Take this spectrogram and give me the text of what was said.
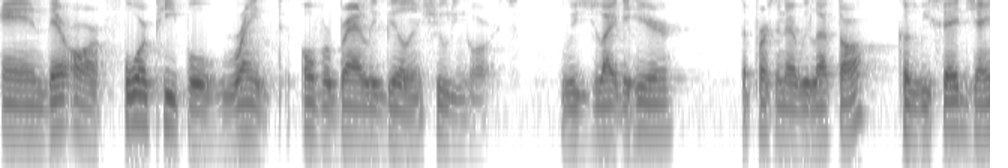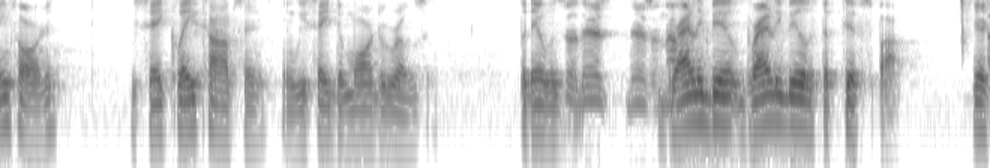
and there are four people ranked over Bradley Beal in shooting guards. Would you like to hear the person that we left off? Because we said James Harden, we say Klay Thompson, and we say DeMar DeRozan. But there was so there's there's another Bradley Beal. Bradley Beal is the fifth spot. There's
